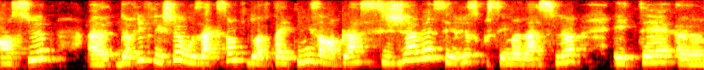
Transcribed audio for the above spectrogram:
Ensuite, euh, de réfléchir aux actions qui doivent être mises en place si jamais ces risques ou ces menaces-là étaient euh,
